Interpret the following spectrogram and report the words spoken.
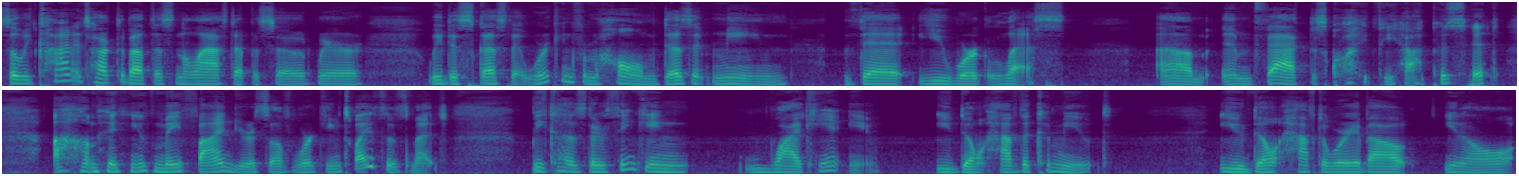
So we kind of talked about this in the last episode where we discussed that working from home doesn't mean that you work less. Um, in fact, it's quite the opposite. Um, and you may find yourself working twice as much because they're thinking, why can't you? You don't have the commute you don't have to worry about, you know,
